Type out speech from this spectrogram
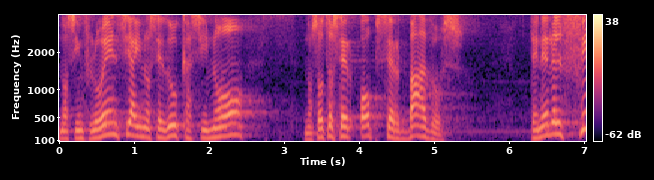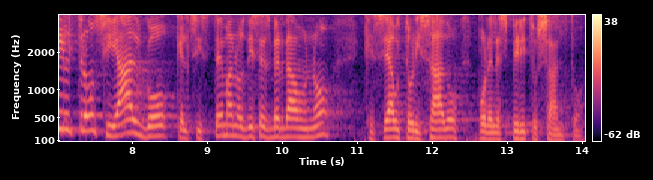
nos influencia y nos educa, sino nosotros ser observados, tener el filtro si algo que el sistema nos dice es verdad o no, que sea autorizado por el Espíritu Santo.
